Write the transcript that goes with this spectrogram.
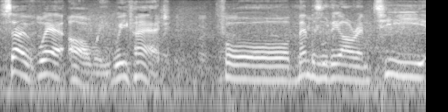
So, where are we? We've had for members of the RMT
